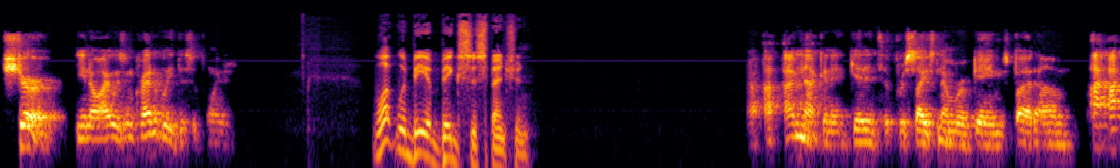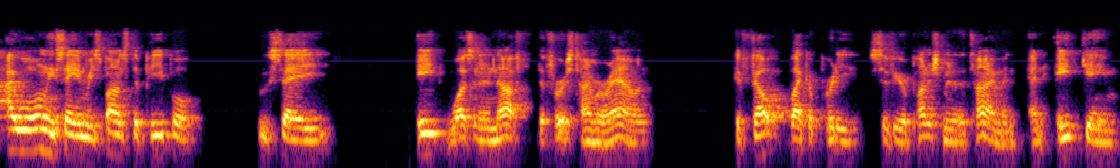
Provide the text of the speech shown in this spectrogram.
Sure. You know, I was incredibly disappointed. What would be a big suspension? I, I'm not going to get into precise number of games, but um, I, I- I will only say in response to people who say eight wasn't enough the first time around, it felt like a pretty severe punishment at the time, and an eight game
